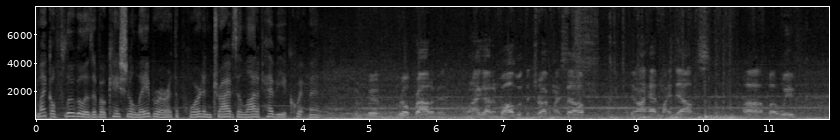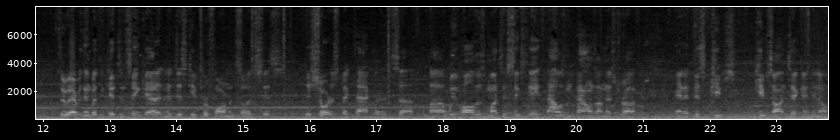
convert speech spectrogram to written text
Michael Flugel is a vocational laborer at the port and drives a lot of heavy equipment. We're real proud of it. When I got involved with the truck myself, you know, I had my doubts, uh, but we've threw everything but the kitchen sink at it, and it just keeps performing. So it's it's it's short of spectacular. It's uh, uh, we've hauled as much as 68,000 pounds on this truck, and it just keeps keeps on ticking. You know.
